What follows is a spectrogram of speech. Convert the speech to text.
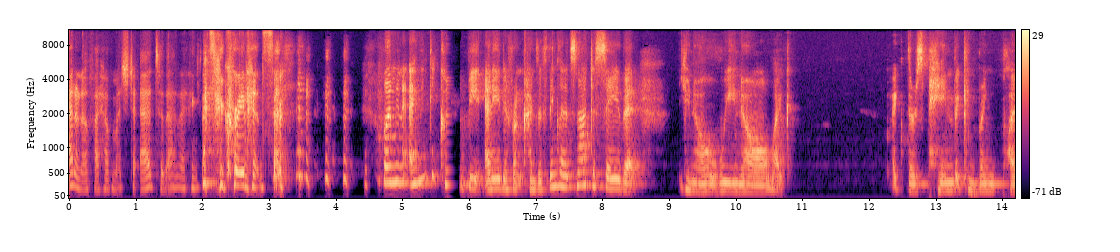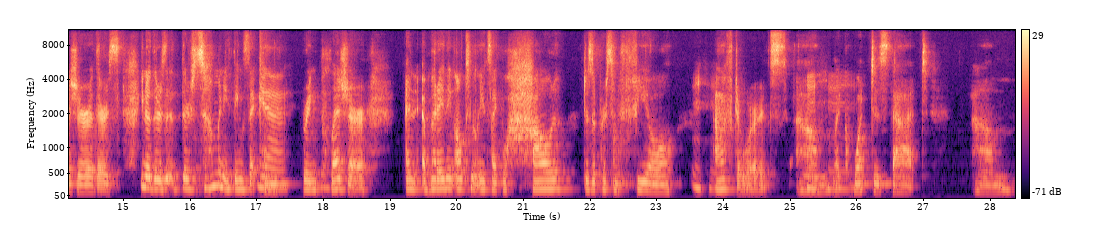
I don't know if I have much to add to that. I think that's a great answer. well, I mean, I think it could be any different kinds of things. And it's not to say that, you know, we know like like there's pain that can bring pleasure. There's, you know, there's there's so many things that can yeah. bring pleasure and but i think ultimately it's like well how does a person feel mm-hmm. afterwards um, mm-hmm. like what does that um,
